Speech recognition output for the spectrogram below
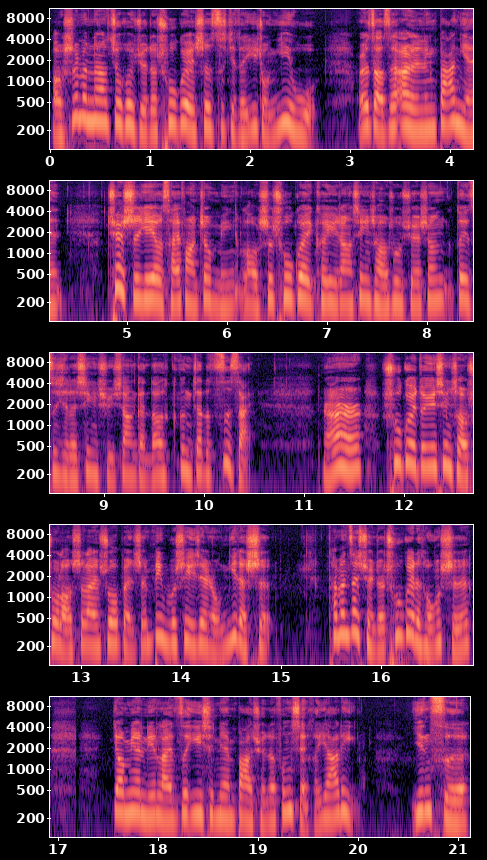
老师们呢就会觉得出柜是自己的一种义务。而早在2008年，确实也有采访证明，老师出柜可以让性少数学生对自己的性取向感到更加的自在。然而，出柜对于性少数老师来说本身并不是一件容易的事。他们在选择出柜的同时，要面临来自异性恋霸权的风险和压力。因此，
